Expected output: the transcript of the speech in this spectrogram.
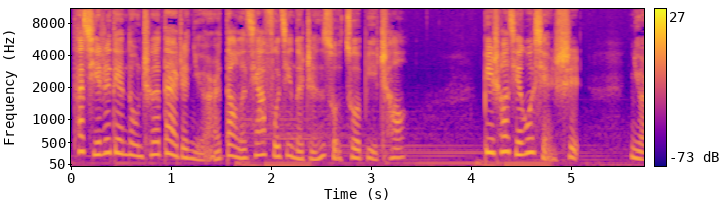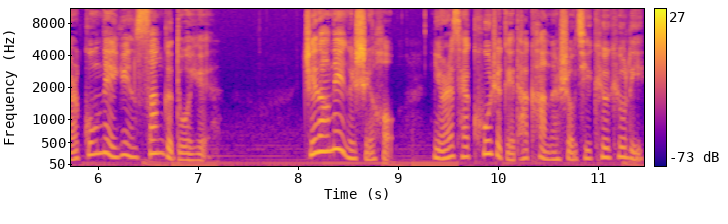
他骑着电动车带着女儿到了家附近的诊所做 B 超，B 超结果显示。女儿宫内孕三个多月，直到那个时候，女儿才哭着给他看了手机 QQ 里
